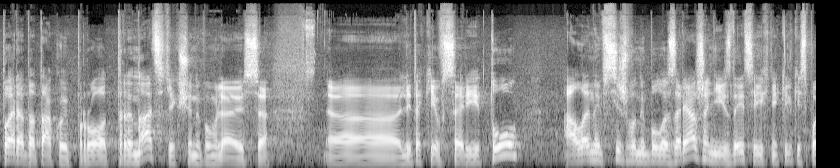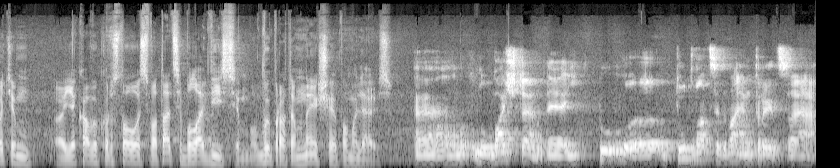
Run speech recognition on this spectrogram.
перед атакою про 13, якщо не помиляюся, е, літаків серії Ту. Але не всі ж вони були заряджені, і здається, їхня кількість потім, е, яка використовувалась в атаці, була 8. Виправте мене, якщо я помиляюсь. Е, ну, ну, бачите, е, ту 22 м 3 це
